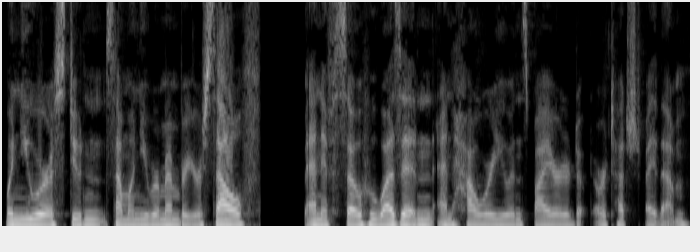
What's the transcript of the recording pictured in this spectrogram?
when you were a student, someone you remember yourself? And if so, who was it and, and how were you inspired or touched by them?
